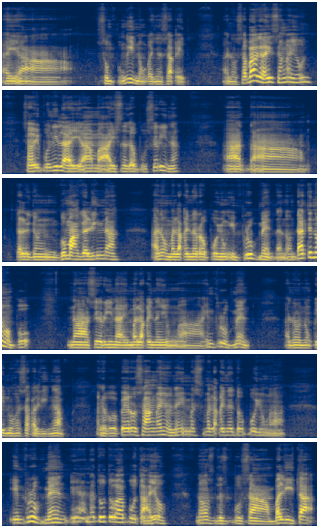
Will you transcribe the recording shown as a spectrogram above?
ay ah, sumpungin ng kanyang sakit. Ano sa bagay sa ngayon sabi po nila ay ah, maayos na daw po si Rina at ah, talagang gumagaling na. Ano malaki na raw po yung improvement ano. Dati naman po na si Rina ay malaki na yung ah, improvement ano nung kinuha sa Kalingap. Ano po pero sa ngayon ay mas malaki na daw po yung ah, improvement. Kaya natutuwa po tayo no po sa balita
